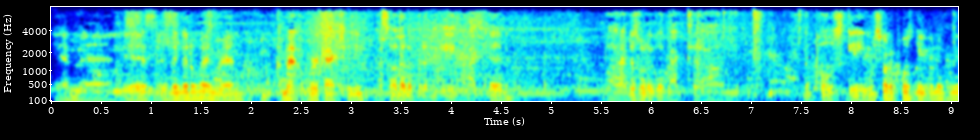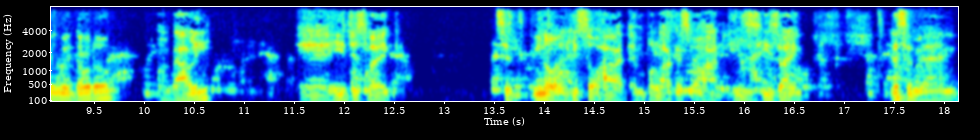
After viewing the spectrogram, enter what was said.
Yeah, man. It's, it's a good win, man. I'm at work actually. I saw a little bit of the game when I could, but I just want to go back to um, the post game. Saw the post game interview with Dodo on Bally, and he's just like, since you know he's so hot and Bullock is so hot. He's he's like, listen, man.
